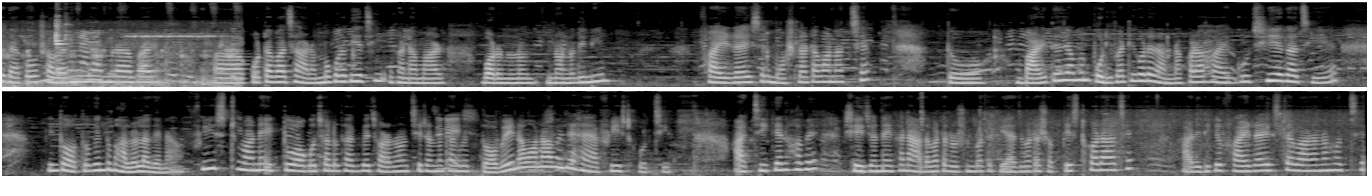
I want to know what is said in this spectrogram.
তো দেখো সবাই মিলে আমরা আবার কোটা বাছা আরম্ভ করে দিয়েছি। এখানে আমার বড় ননদ- ননদিনী ফ্রাইড রাইসের মশলাটা বানাচ্ছে। তো বাড়িতে যেমন পরিপাটি করে রান্না করা হয় গুছিয়ে গাছিয়ে কিন্তু অত কিন্তু ভালো লাগে না। ফিস্ট মানে একটু অগোছালো থাকবে ছড়ানো ছিটানো থাকবে তবেই না মনে হবে যে হ্যাঁ ফিস্ট করছি। আর চিকেন হবে। সেই জন্য এখানে আদা বাটা, রসুন বাটা, পেঁয়াজ বাটা সব পেস্ট করা আছে। আর এদিকে ফ্রাইড রাইসটা বানানো হচ্ছে।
